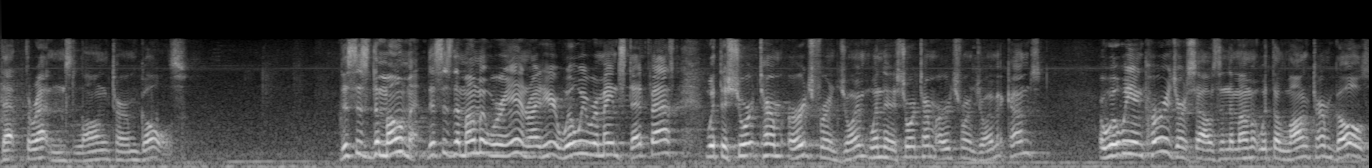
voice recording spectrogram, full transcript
that threatens long term goals. This is the moment. This is the moment we're in right here. Will we remain steadfast with the short term urge for enjoyment when the short term urge for enjoyment comes? Or will we encourage ourselves in the moment with the long term goals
